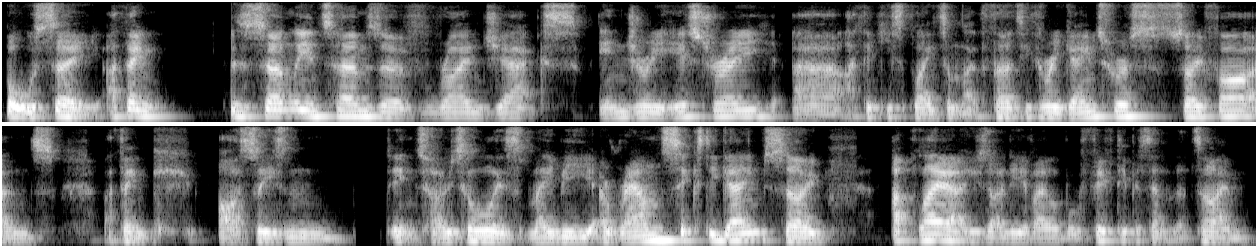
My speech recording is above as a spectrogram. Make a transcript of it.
but we'll see. I think. Certainly, in terms of Ryan Jack's injury history, uh, I think he's played something like 33 games for us so far, and I think our season in total is maybe around 60 games. So a player who's only available 50% of the time.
